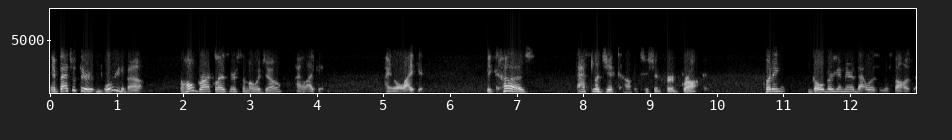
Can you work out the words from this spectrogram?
If that's what they're worried about, the whole Brock Lesnar Samoa Joe, I like it. I like it because that's legit competition for Brock. Putting Goldberg in there, that was nostalgia.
